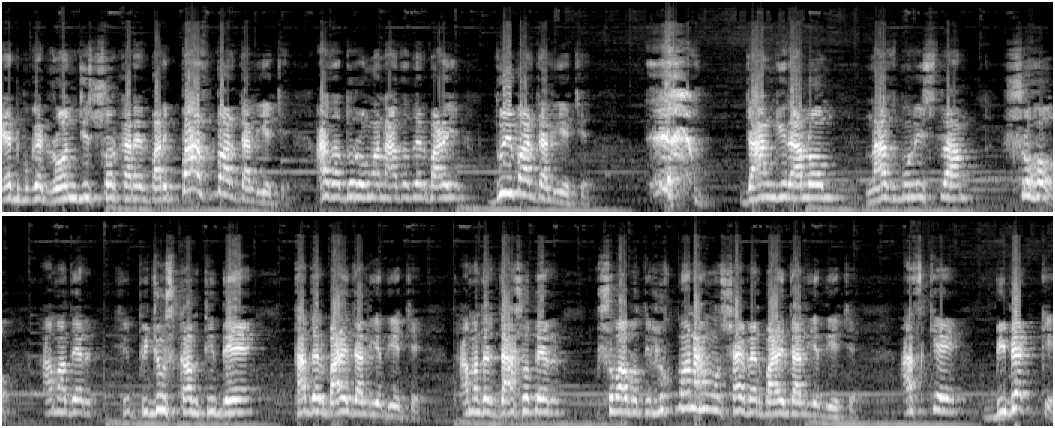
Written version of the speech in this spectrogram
অ্যাডভোকেট রঞ্জিত সরকারের বাড়ি পাঁচবার জ্বালিয়েছে আজাদুর রহমান আজাদের বাড়ি দুইবার জ্বালিয়েছে জাহাঙ্গীর আলম, নাজমুল ইসলাম সহ আমাদের পীযুষ কান্তি দে তাদের বাড়ি জ্বালিয়ে দিয়েছে। আমাদের জাসদের সভাপতি লুকমান আহমদ সাহেবের বাড়ি জ্বালিয়ে দিয়েছে। আজকে বিবেককে,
